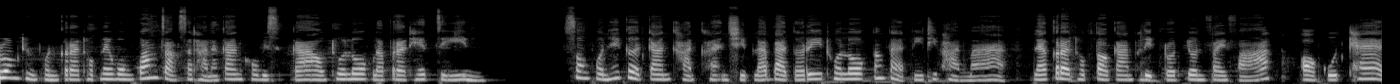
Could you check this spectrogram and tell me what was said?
รวมถึงผลกระทบในวงกว้างจากสถานการณ์โควิด -19 ทั่วโลกและประเทศจีน ส่งผลให้เกิดการขาดแคลนชิปและแบตเตอรี่ทั่วโลกตั้งแต่ปีที่ผ่านมา และกระทบต่อการผลิตรถยนต์ไฟฟ้า ออกกูดแคท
